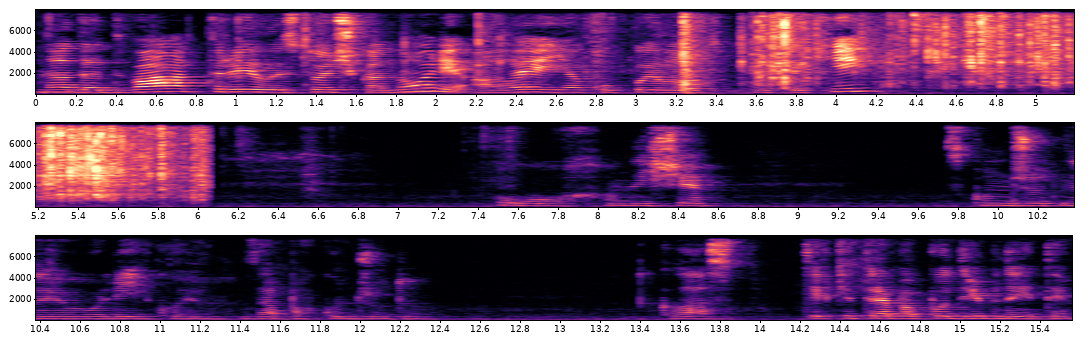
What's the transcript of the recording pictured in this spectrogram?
Надо 2-3 листочка норі, але я купила от такі. Ох, вони ще з кунжутною олійкою, запах кунжуту. Клас. Тільки треба подрібнити.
